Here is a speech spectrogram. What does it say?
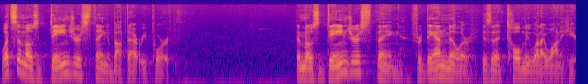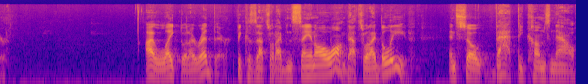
What's the most dangerous thing about that report? The most dangerous thing for Dan Miller is that it told me what I want to hear. I liked what I read there because that's what I've been saying all along. That's what I believe. And so that becomes now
